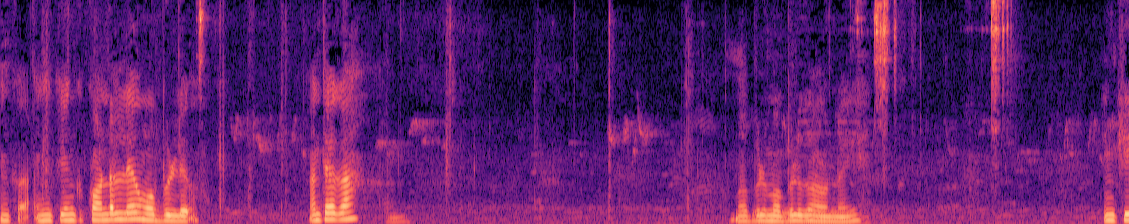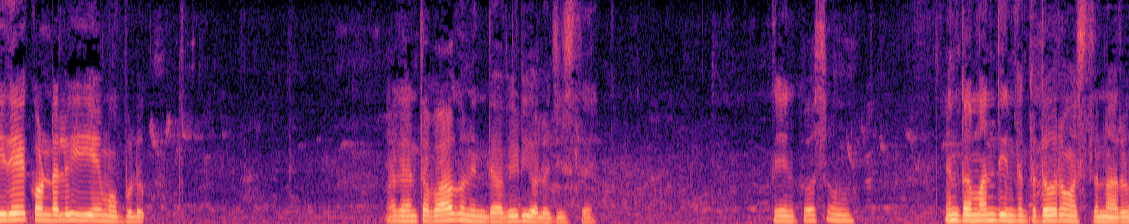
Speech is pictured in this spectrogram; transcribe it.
ఇంకా ఇంక ఇంక కొండలు లేవు మబ్బులు లేవు. అంతేగా? మబ్బులు మబ్బులుగా ఉన్నాయి. ఇంక ఇదే కొండలు ఇవే మబ్బులు. అది ఎంత బాగునింది ఆ వీడియోలో చూస్తే. దీనికోసం ఇంతమంది ఇంత దూరం వస్తున్నారు.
